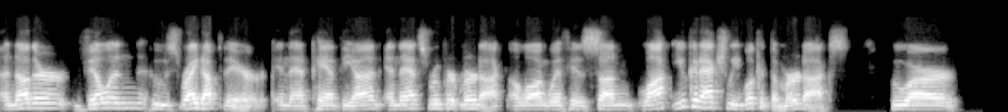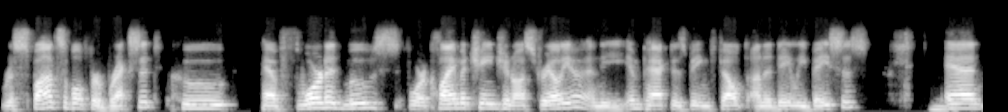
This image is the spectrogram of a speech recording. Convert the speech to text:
another villain who's right up there in that pantheon, and that's Rupert Murdoch, along with his son Locke. You could actually look at the Murdochs who are responsible for Brexit, who have thwarted moves for climate change in Australia, and the impact is being felt on a daily basis, mm-hmm. and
